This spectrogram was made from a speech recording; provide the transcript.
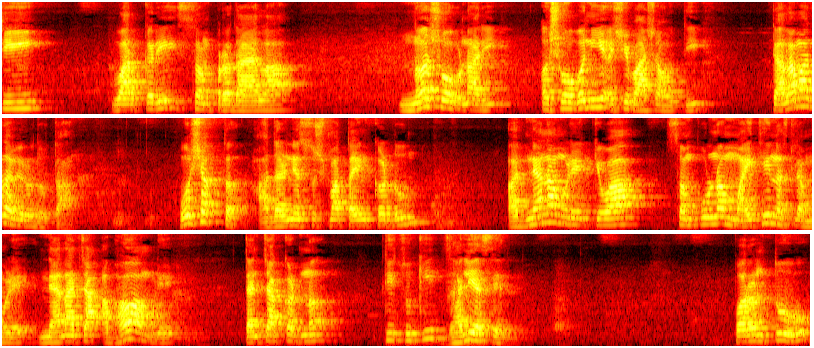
ती वारकरी संप्रदायाला न शोभणारी अशोभनीय अशी भाषा होती त्याला माझा विरोध होता. होऊ शकतं. आदरणीय सुषमाताईंकडून अज्ञानामुळे किंवा संपूर्ण माहिती नसल्यामुळे ज्ञानाच्या अभावामुळे त्यांच्याकडनं ती चुकी झाली असेल. परंतु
